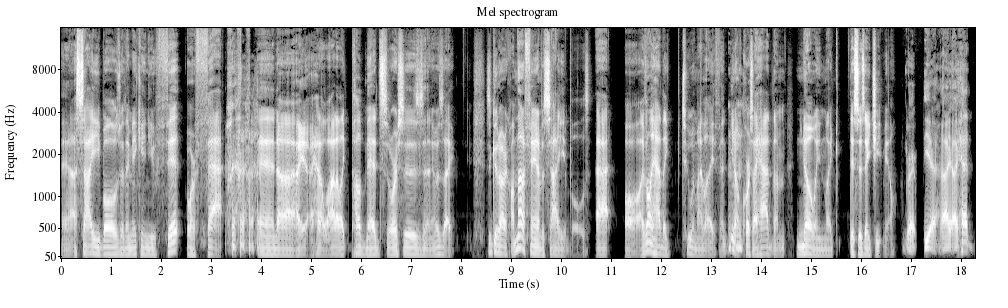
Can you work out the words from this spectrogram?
uh, acai bowls. Are they making you fit or fat? and uh, I, I had a lot of like PubMed sources, and it was like it's a good article. I'm not a fan of acai bowls at all. I've only had like two in my life, and you know, of course, I had them knowing like this is a cheat meal. Right. Yeah, I, I had.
